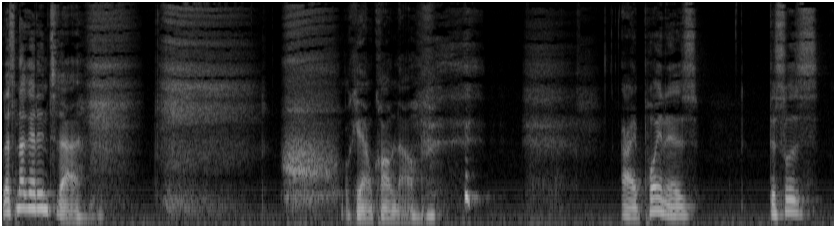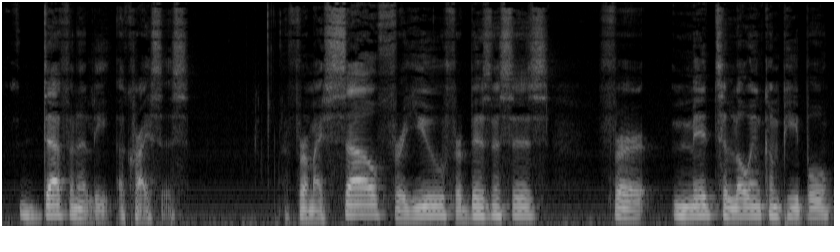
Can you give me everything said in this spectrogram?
let's not get into that. okay, I'm calm now. All right, point is, this was definitely a crisis for myself, for you, for businesses, for mid to low income people,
